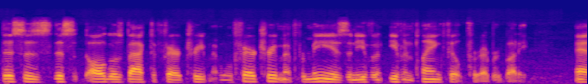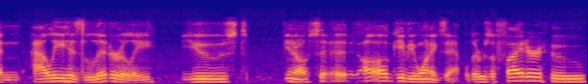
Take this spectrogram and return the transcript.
This is this all goes back to fair treatment. Well, fair treatment for me is an even even playing field for everybody. And Ali has literally used, you know, so uh, I'll give you one example. There was a fighter who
